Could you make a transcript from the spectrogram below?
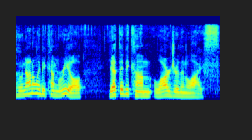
who not only become real, yet they become larger than life.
